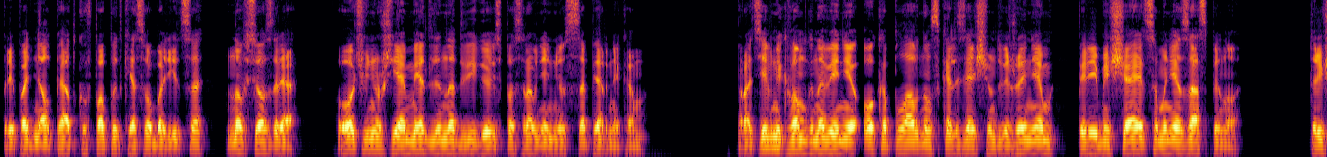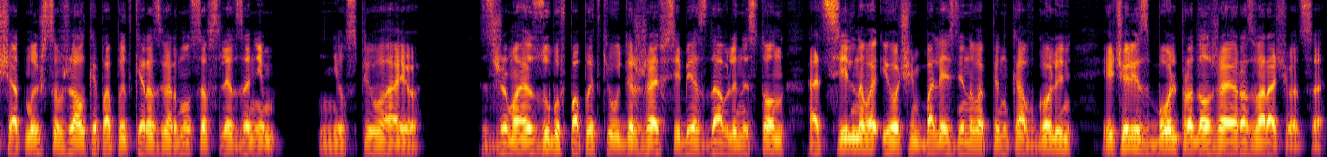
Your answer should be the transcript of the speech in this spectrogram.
Приподнял пятку в попытке освободиться, но все зря. Очень уж я медленно двигаюсь по сравнению с соперником. Противник во мгновение ока плавным скользящим движением перемещается мне за спину. Трещат мышцы в жалкой попытке развернуться вслед за ним. Не успеваю. Сжимаю зубы в попытке удержать в себе сдавленный стон от сильного и очень болезненного пинка в голень и через боль продолжаю разворачиваться.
